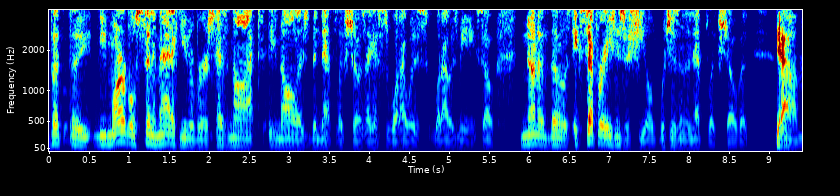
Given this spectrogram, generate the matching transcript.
but the the Marvel Cinematic Universe has not acknowledged the Netflix shows. I guess is what I was what I was meaning. So none of those, except for Agents of Shield, which isn't a Netflix show, but Yeah. um,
